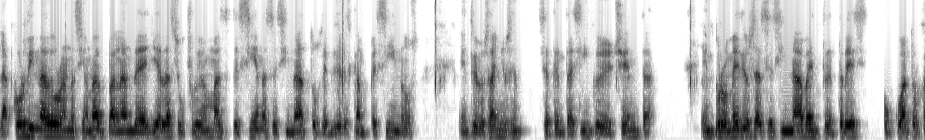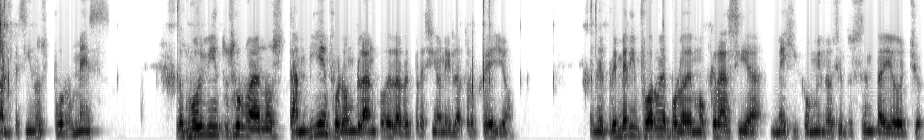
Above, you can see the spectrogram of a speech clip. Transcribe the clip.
La coordinadora nacional Palanda de Ayala sufrió más de 100 asesinatos de líderes campesinos entre los años 75 y 80. En promedio se asesinaba entre 3 o 4 campesinos por mes. Los movimientos urbanos también fueron blanco de la represión y el atropello. En el primer informe por la democracia México 1968,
